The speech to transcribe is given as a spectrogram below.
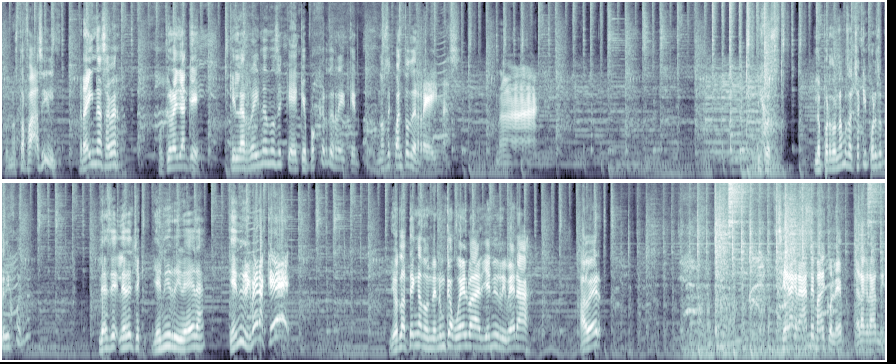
pues no está fácil. Reinas, a ver, porque ahora ya que, que las reinas no sé qué, que póker de rey, que no sé cuánto de reinas. Hijos, ¿lo perdonamos a Chucky por eso que dijo? Le hace, le hace el cheque. Jenny Rivera. ¿Jenny Rivera qué? Dios la tenga donde nunca vuelva, Jenny Rivera. A ver. Sí, era grande, Michael, ¿eh? Era grande.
